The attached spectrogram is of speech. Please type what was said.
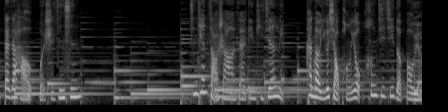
大家好，我是金鑫。今天早上在电梯间里，看到一个小朋友哼唧唧的抱怨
